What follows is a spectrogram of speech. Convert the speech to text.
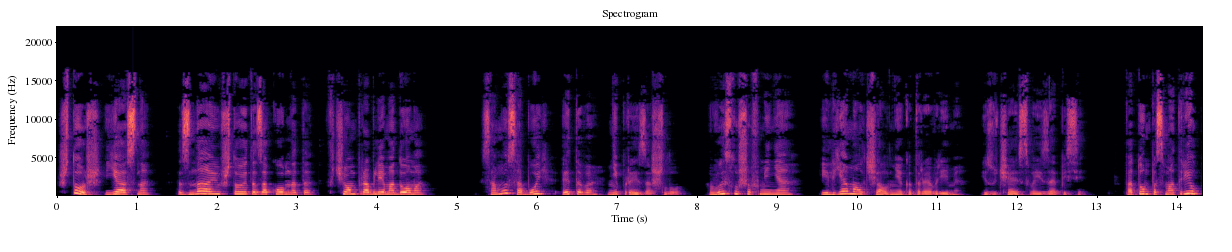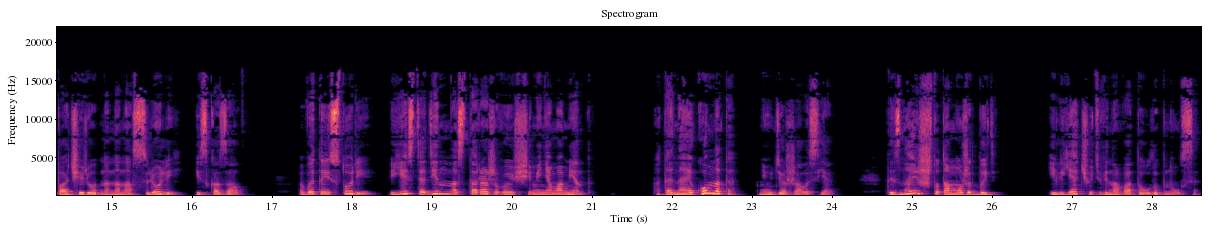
«Что ж, ясно, знаю, что это за комната, в чем проблема дома». Само собой, этого не произошло. Выслушав меня, Илья молчал некоторое время, изучая свои записи. Потом посмотрел поочередно на нас с Лёлей и сказал в этой истории есть один настораживающий меня момент. «Потайная комната?» – не удержалась я. «Ты знаешь, что там может быть?» Илья чуть виновато улыбнулся.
